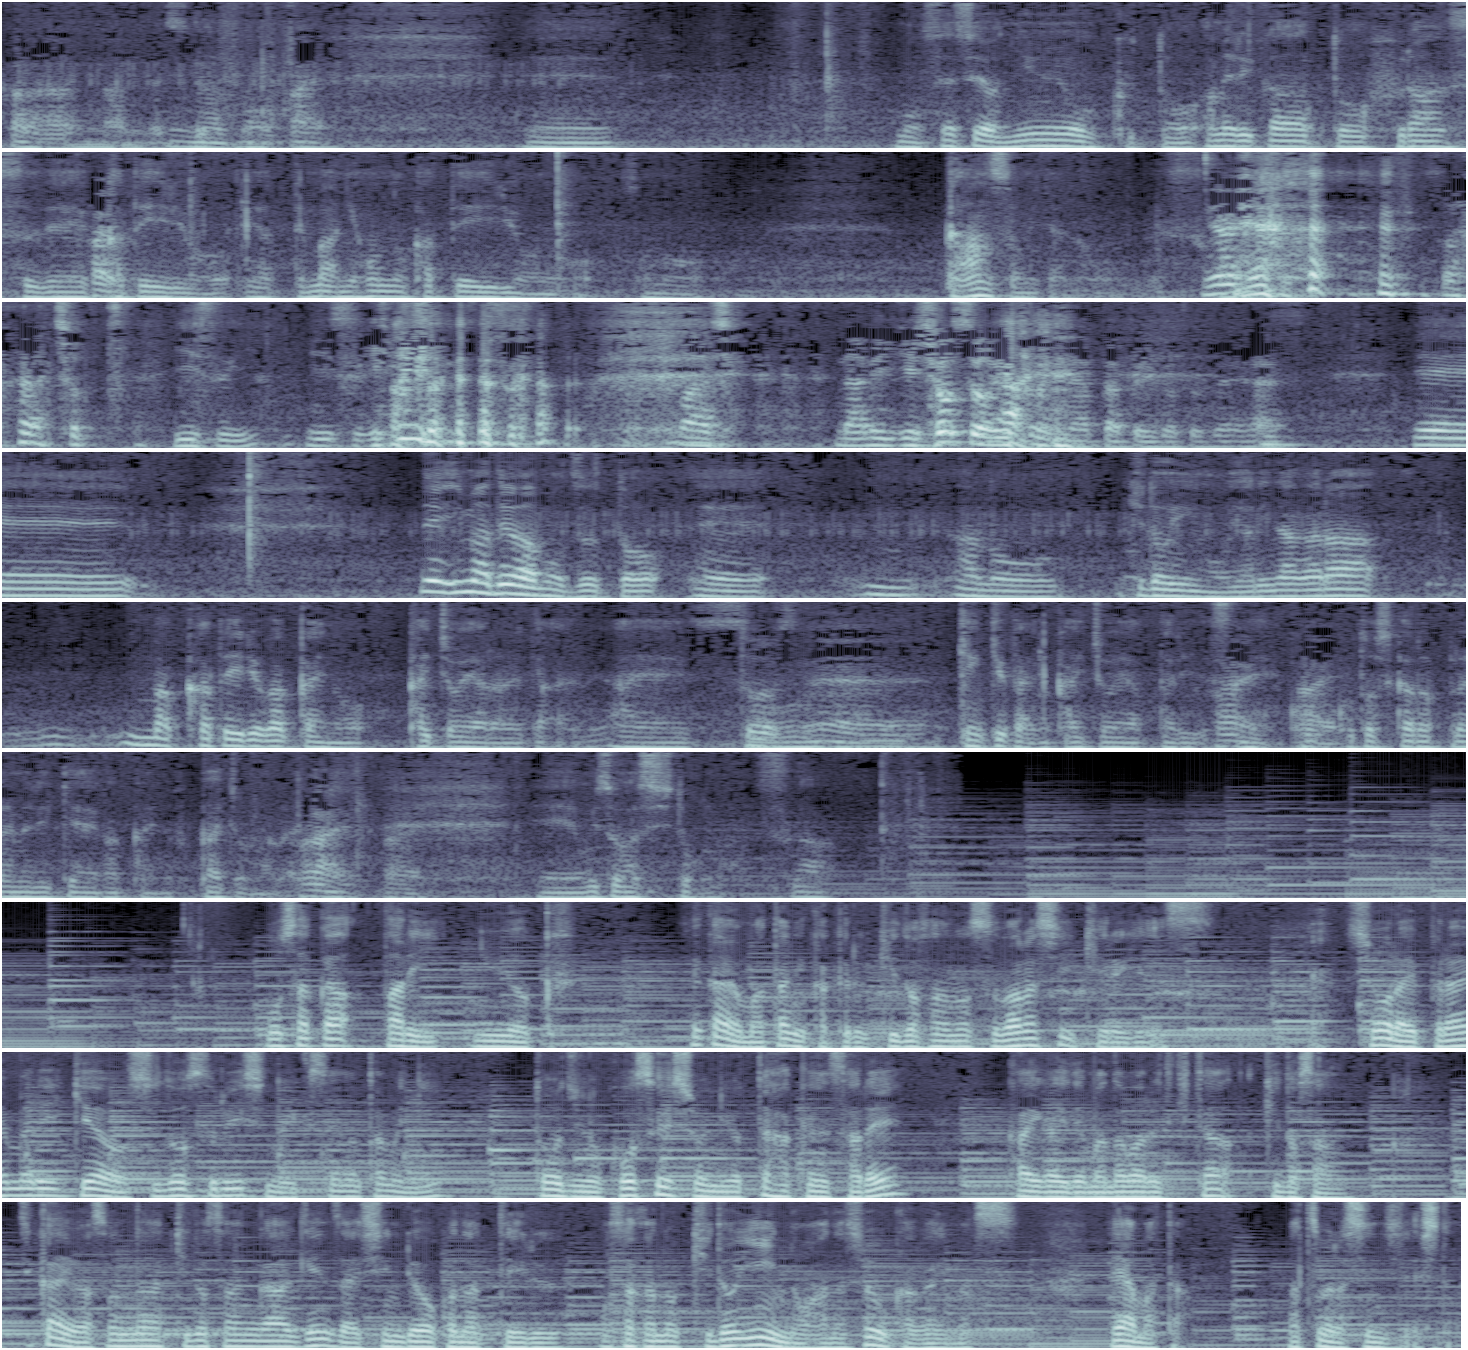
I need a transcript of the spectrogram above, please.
からなんですけども、はい。えー、もう先生はニューヨークとアメリカとフランスで家庭医療をやって、はい、まあ、日本の家庭医療のその元祖みたいなもんです、ね、いやいやそれはちょっと。言い過ぎ？言い過ぎまあ何気上そういうふうになったということで、はい、えー、で今ではもうずっと、えー、あの軌道員をやりながら、まあ、家庭医療学会の会長をやられた、えー、そうですね、研究会の会長をやったりですね、はい。はい、今年からプライマリーケア学会の副会長になられて、はい。はい、えー、お忙しいところなんですが。大阪、パリ、ニューヨーク、世界を股にかける木戸さんの素晴らしい経歴です。将来プライマリーケアを指導する医師の育成のために、当時の厚生省によって派遣され、海外で学ばれてきた木戸さん。次回はそんな木戸さんが現在診療を行っている大阪の木戸委員のお話を伺います。ではまた、松村真嗣でした。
